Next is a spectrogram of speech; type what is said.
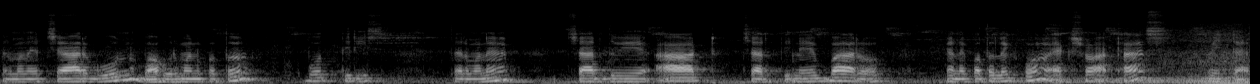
তার মানে চার গুণ বাহুর মান কত? বত্রিশ। তার মানে চার দুয়ে আট, চার তিনে বারো। এখানে কত লিখব? একশো আঠাশ মিটার।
